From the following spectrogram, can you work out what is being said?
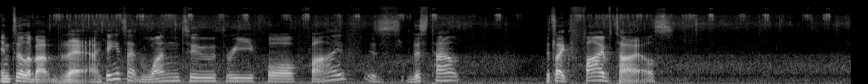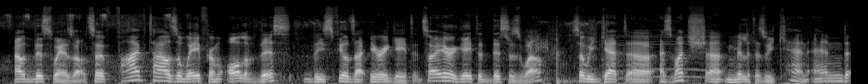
until about there. I think it's at one, two, three, four, five. Is this tile? It's like five tiles out this way as well. So five tiles away from all of this, these fields are irrigated. So I irrigated this as well. So we get uh, as much uh, millet as we can. And,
